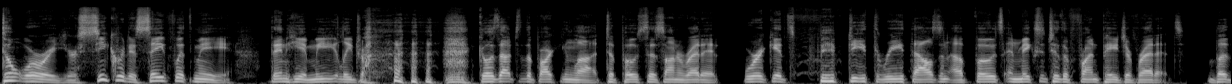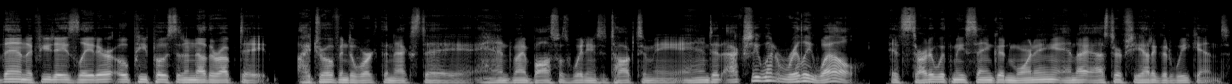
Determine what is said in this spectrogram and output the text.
Don't worry, your secret is safe with me. Then he immediately dro- goes out to the parking lot to post this on Reddit where it gets 53,000 upvotes and makes it to the front page of Reddit. But then a few days later, OP posted another update. I drove into work the next day, and my boss was waiting to talk to me, and it actually went really well. It started with me saying good morning, and I asked her if she had a good weekend.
